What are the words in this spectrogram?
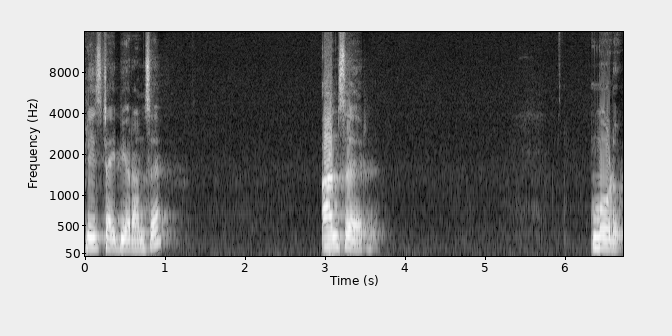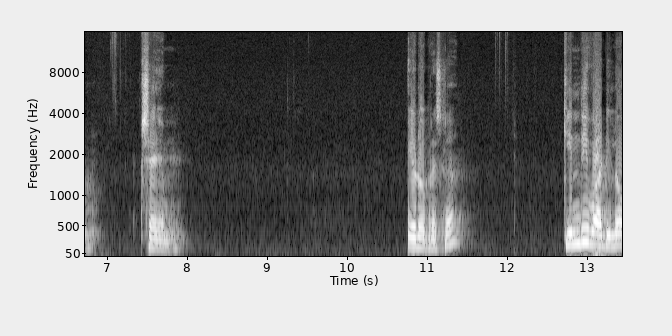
Please type your answer. Answer మూడు. క్షయం ఏడో ప్రశ్న. కింది వాటిలో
